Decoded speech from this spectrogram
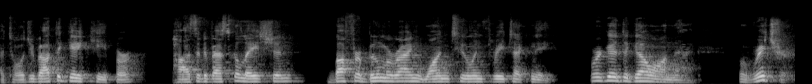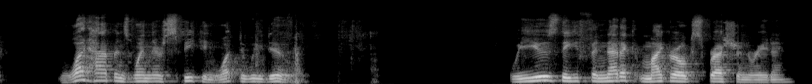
I told you about the gatekeeper, positive escalation, buffer boomerang one, two, and three technique. We're good to go on that. But Richard, what happens when they're speaking? What do we do? We use the phonetic microexpression reading.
